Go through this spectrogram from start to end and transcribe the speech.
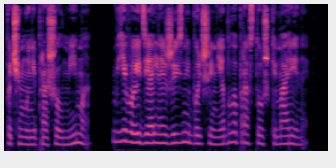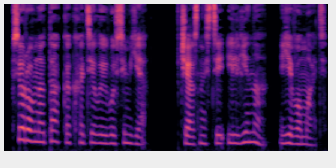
почему не прошел мимо. В его идеальной жизни больше не было простушки Марины. Все ровно так, как хотела его семья, в частности, Ильина, его мать.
